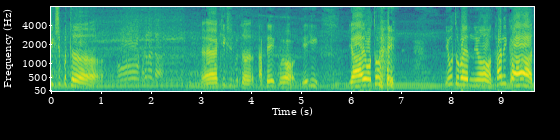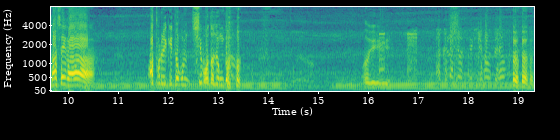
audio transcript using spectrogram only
킥시프트. 오, 편하다. 예, 킥시부터 딱돼 있고요. 이, 이, 야, 이 오토바이, 이 오토바이는요, 타니까 자세가 앞으로 이렇게 조금 15도 정도. 어, 이, 이, 아, 클라스 귀여운데요?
